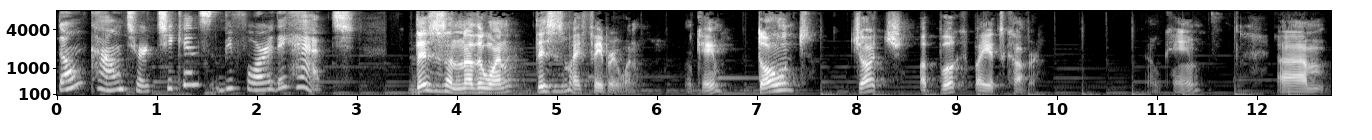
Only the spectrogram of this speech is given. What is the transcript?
Don't count your chickens before they hatch. This is another one. This is my favorite one. Okay? Don't judge a book by its cover. Okay. Um,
